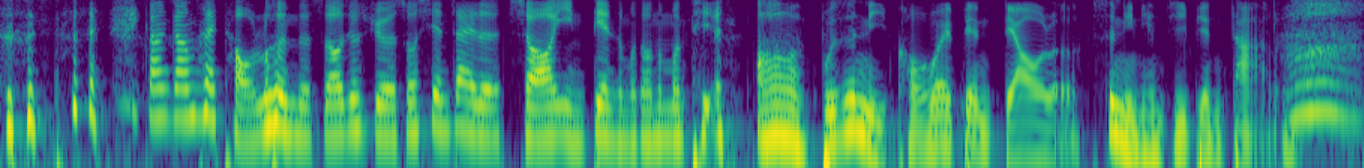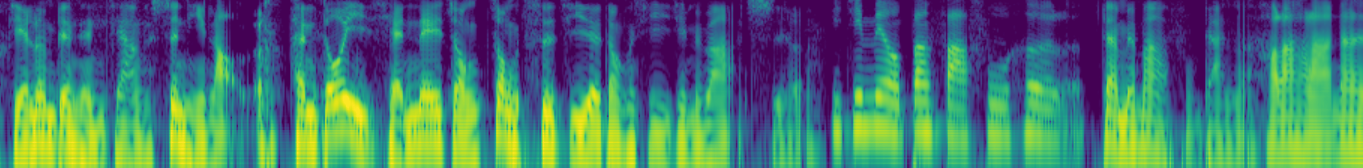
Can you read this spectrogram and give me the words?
对，刚刚在讨论的时候就觉得说，现在的小饮店怎么都那么甜哦，不是你口味变刁了，是你年纪变大了。结论变成这样，是你老了。很多以前那种重刺激的东西已经没办法吃了，已经没有办法负荷了，对，没办法负担了。好啦好啦，那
